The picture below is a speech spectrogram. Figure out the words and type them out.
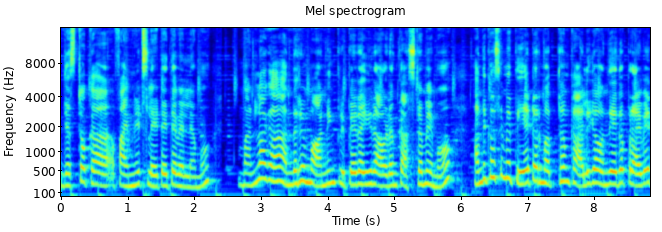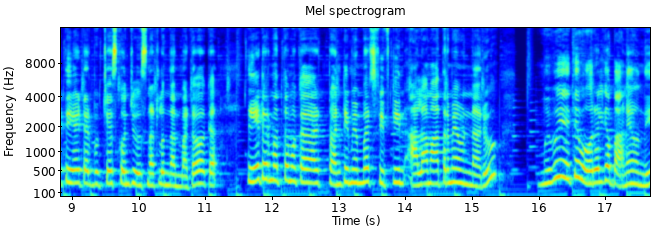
జస్ట్ ఒక ఫైవ్ మినిట్స్ లేట్ అయితే వెళ్ళాము. మనలాగా అందరూ మార్నింగ్ ప్రిపేర్ అయ్యి రావడం కష్టమేమో. అందుకోసమే థియేటర్ మొత్తం ఖాళీగా ఉంది. ఏదో ప్రైవేట్ థియేటర్ బుక్ చేసుకొని చూసినట్లుందనమాట ఒక థియేటర్ మొత్తం ఒక ట్వంటీ మెంబర్స్ ఫిఫ్టీన్ అలా మాత్రమే ఉన్నారు. మూవీ అయితే ఓవరాల్గా బాగానే ఉంది.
